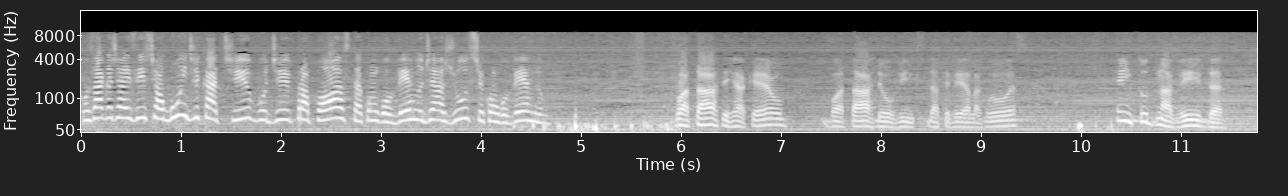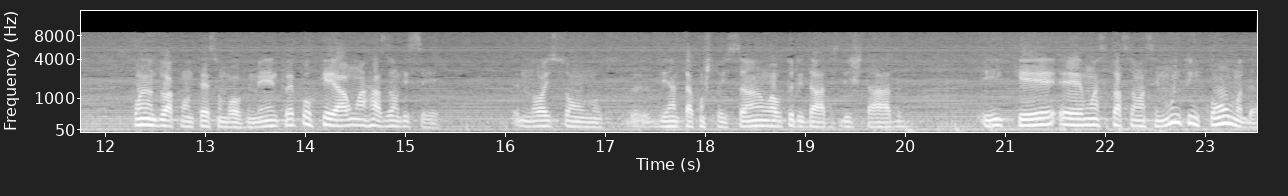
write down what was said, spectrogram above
Gonzaga, já existe algum indicativo de proposta com o governo, de ajuste com o governo? Boa tarde, Raquel. Boa tarde, ouvintes da TV Alagoas. Em tudo na vida, quando acontece um movimento, é porque há uma razão de ser. Nós somos, diante da Constituição, autoridades de Estado e que é uma situação assim muito incômoda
